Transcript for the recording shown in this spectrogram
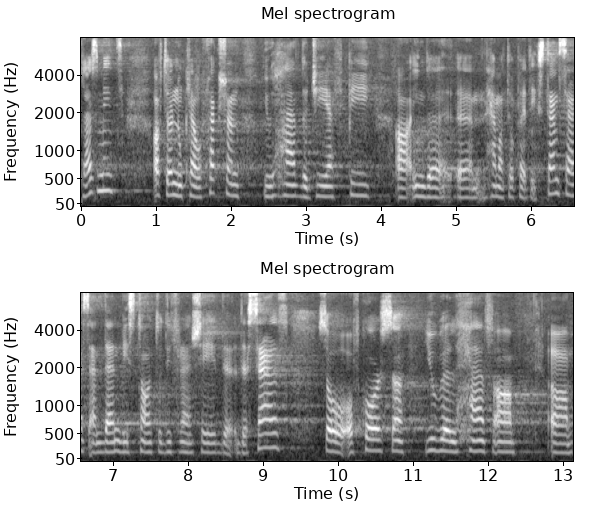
plasmids. After nucleofaction, you have the GFP uh, in the um, hematopoietic stem cells, and then we start to differentiate the, the cells. So, of course, uh, you will have uh, um,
